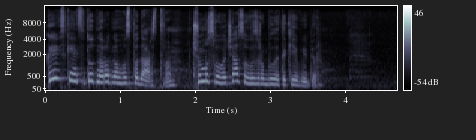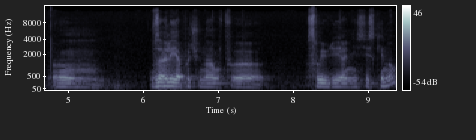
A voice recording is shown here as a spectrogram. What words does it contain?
Київський інститут народного господарства. Чому свого часу ви зробили такий вибір? Ем, Взагалі я починав е, свою діяльність із кіно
